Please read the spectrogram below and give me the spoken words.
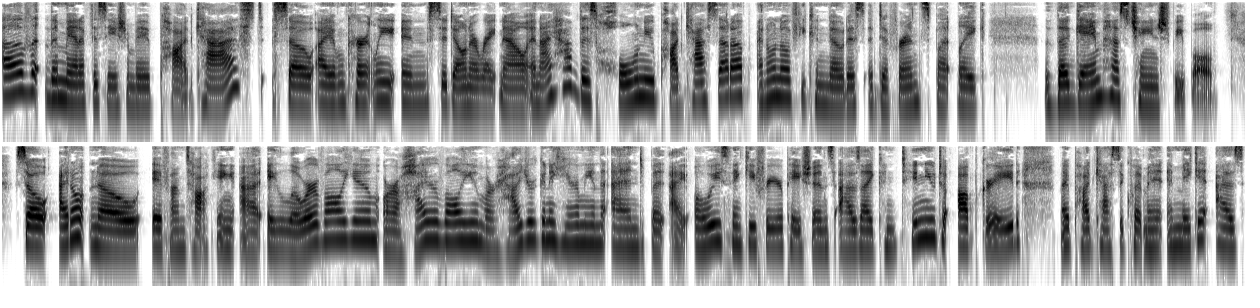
of the manifestation babe podcast. So i am currently in sedona right now and i have this whole new podcast setup i don't know if you can notice a difference but like the game has changed people. So I don't know if I'm talking at a lower volume or a higher volume or how you're going to hear me in the end, but I always thank you for your patience as I continue to upgrade my podcast equipment and make it as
